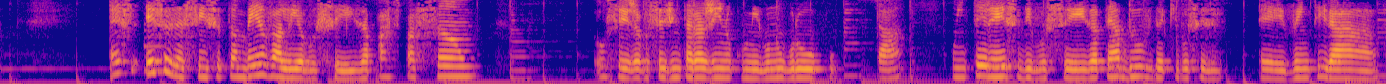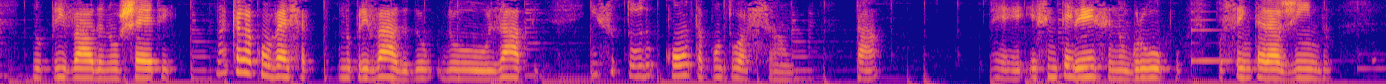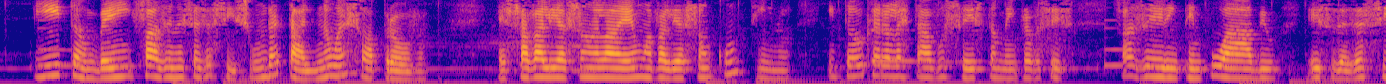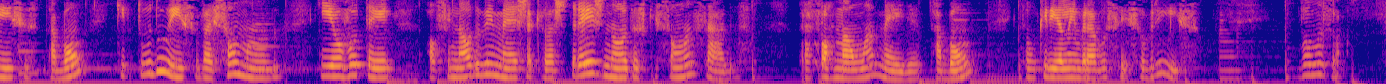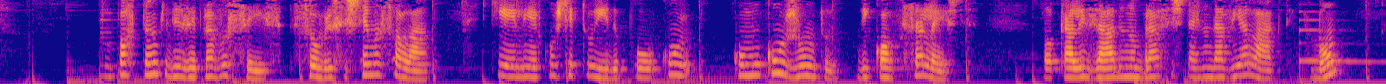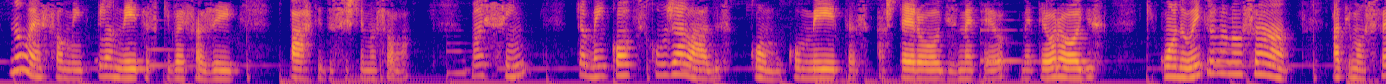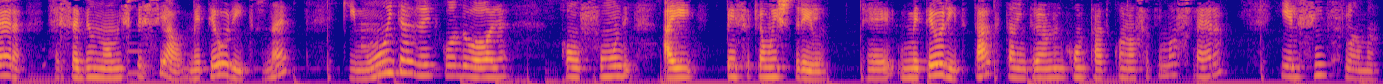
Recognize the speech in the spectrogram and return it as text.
Esse exercício também avalia vocês, a participação, ou seja, vocês interagindo comigo no grupo, tá? O interesse de vocês, até a dúvida que vocês é, vêm tirar no privado, no chat, naquela conversa no privado do, do zap, isso tudo conta pontuação, tá? É, esse interesse no grupo, você interagindo e também fazendo esse exercício. Um detalhe, não é só a prova. Essa avaliação ela é uma avaliação contínua. Então eu quero alertar vocês também para vocês fazerem em tempo hábil esses exercícios, tá bom? Que tudo isso vai somando e eu vou ter ao final do bimestre aquelas três notas que são lançadas para formar uma média, tá bom? Então queria lembrar vocês sobre isso. Vamos lá. Importante dizer para vocês sobre o sistema solar que ele é constituído por, como um conjunto de corpos celestes, localizado no braço externo da Via Láctea, tá bom? Não é somente planetas que vai fazer parte do sistema solar, mas sim também corpos congelados, como cometas, asteroides, meteoroides, que quando entram na nossa atmosfera recebe um nome especial, meteoritos, né? Que muita gente quando olha confunde, aí pensa que é uma estrela. É um meteorito, tá? Que está entrando em contato com a nossa atmosfera e ele se inflama.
